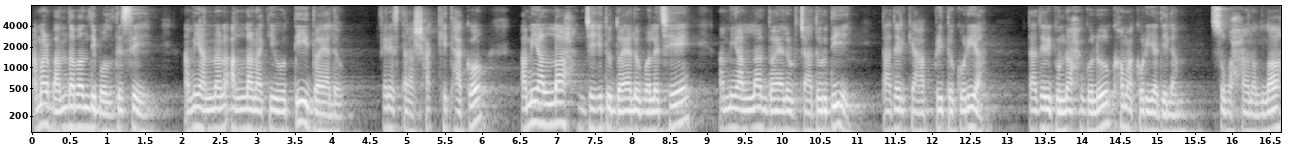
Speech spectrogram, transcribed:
আমার বান্দাবান্দি বলতেছে, আমি আল্লাহ আল্লাহ নাকি অতি দয়ালু। ফেরেস্তারা সাক্ষী থাকো, আমি আল্লাহ যেহেতু দয়ালু বলেছে, আমি আল্লাহ দয়ালুর চাদর দিয়ে তাদেরকে আবৃত করিয়া, তাদের গুনাহগুলো ক্ষমা করিয়া দিলাম। সুবাহান আল্লাহ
